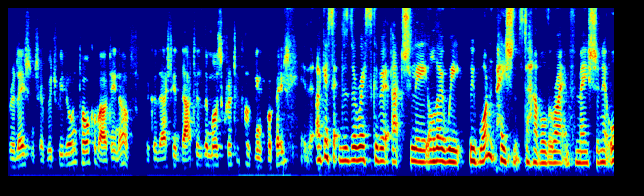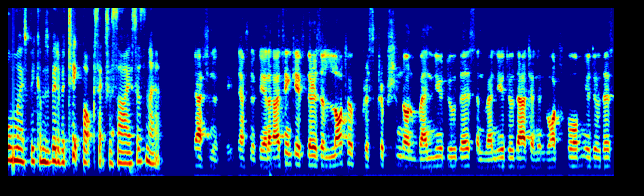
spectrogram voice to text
relationship, which we don't talk about enough, because actually that is the most critical thing for patients. I guess there's a risk of it actually, although we, we want patients to have all the right information, it almost becomes a bit of a tick box exercise, doesn't it? Definitely, definitely. And I think if there's a lot of prescription on when you do this and when you do that and in what form you do this,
